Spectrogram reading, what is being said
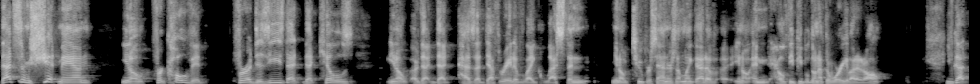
That's some shit, man. You know, for COVID, for a disease that that kills, you know, that that has a death rate of like less than you know, 2% or something like that of, uh, you know, and healthy people don't have to worry about it at all. You've got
